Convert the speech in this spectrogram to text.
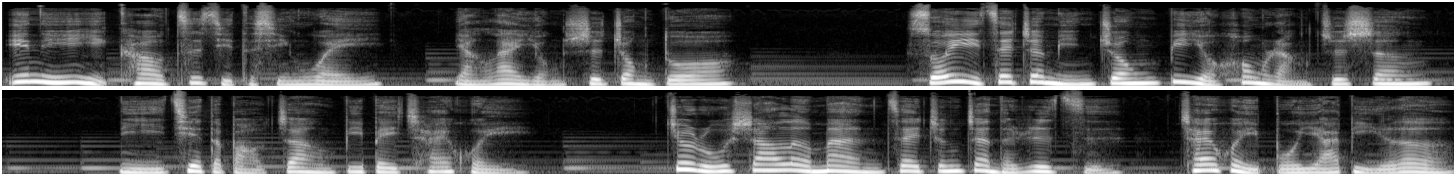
因你倚靠自己的行为。仰赖勇士众多，所以在这民中必有哄嚷之声。你一切的保障必被拆毁，就如沙勒曼在征战的日子拆毁伯亚比勒，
